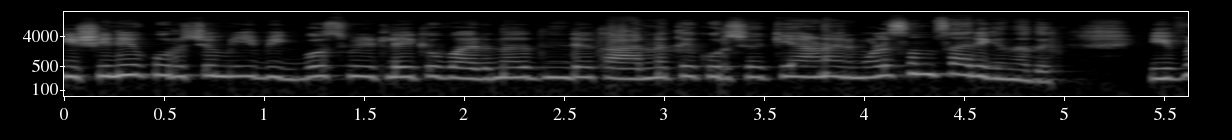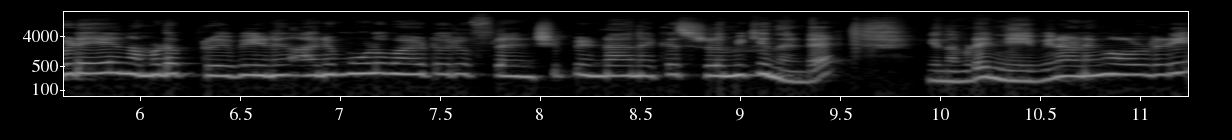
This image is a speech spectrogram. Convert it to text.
ജിഷിനെ കുറിച്ചും ഈ ബിഗ് ബോസ് വീട്ടിലേക്ക് വരുന്നതിന്റെ കാരണത്തെക്കുറിച്ചൊക്കെയാണ് അനുമോൾ സംസാരിക്കുന്നത്. ഇവിടെ നമ്മുടെ പ്രവീൺ അനുമോളുമായിട്ടൊരു ഫ്രണ്ട്ഷിപ്പ് ഉണ്ടാകാനൊക്കെ ശ്രമിക്കുന്നുണ്ട്. നമ്മുടെ നെവിൻ ആണെങ്കിൽ ഓൾറെഡി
